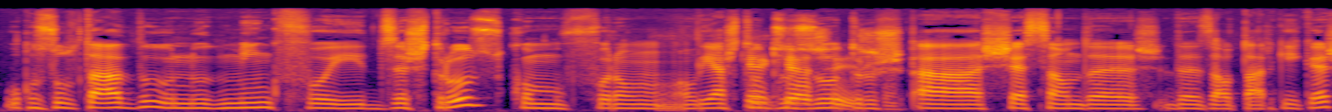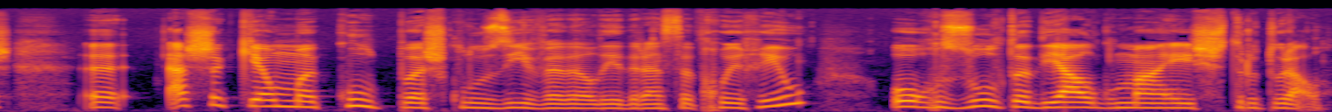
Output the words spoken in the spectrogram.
o resultado no domingo foi desastroso, como foram, aliás, é todos é os outros, isso? à exceção das, das autárquicas. acha que é uma culpa exclusiva da liderança de Rui Rio ou resulta de algo mais estrutural?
